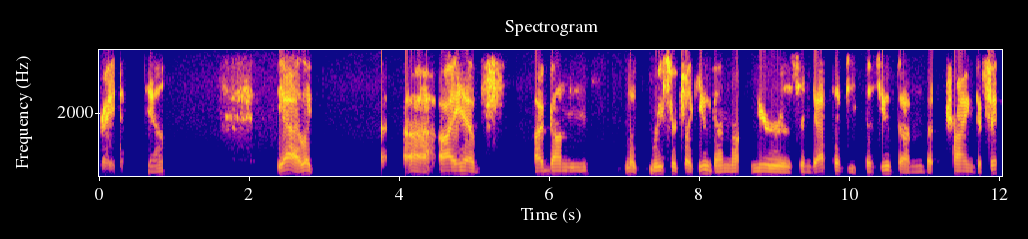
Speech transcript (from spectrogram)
Great. Yeah. Yeah, like uh, I have I've done like research like you've done, not near as in depth as you- as you've done, but trying to fix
